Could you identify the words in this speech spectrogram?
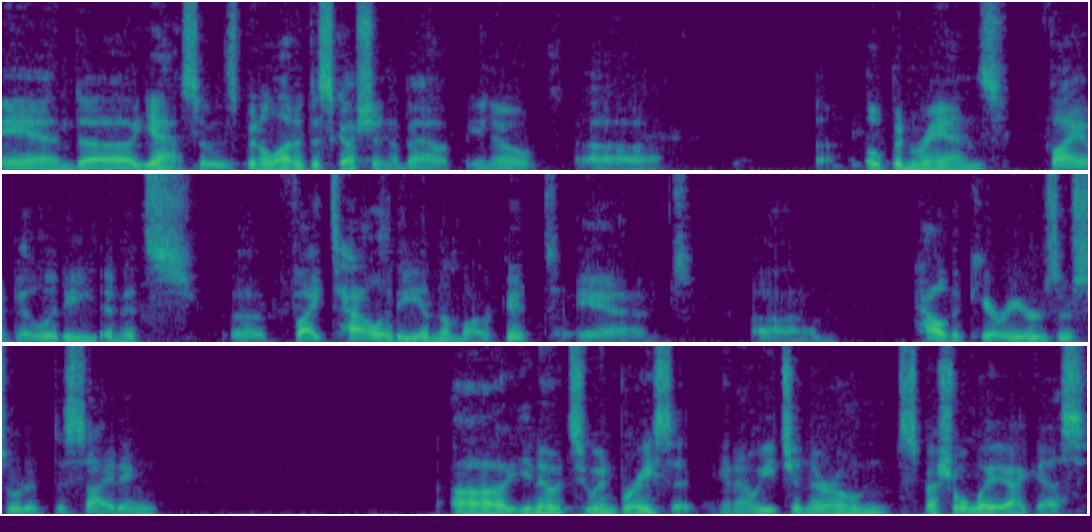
and uh, yeah, so there's been a lot of discussion about you know uh, Open RAN's viability and its uh, vitality in the market, and um, how the carriers are sort of deciding, uh, you know, to embrace it. You know, each in their own special way, I guess.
